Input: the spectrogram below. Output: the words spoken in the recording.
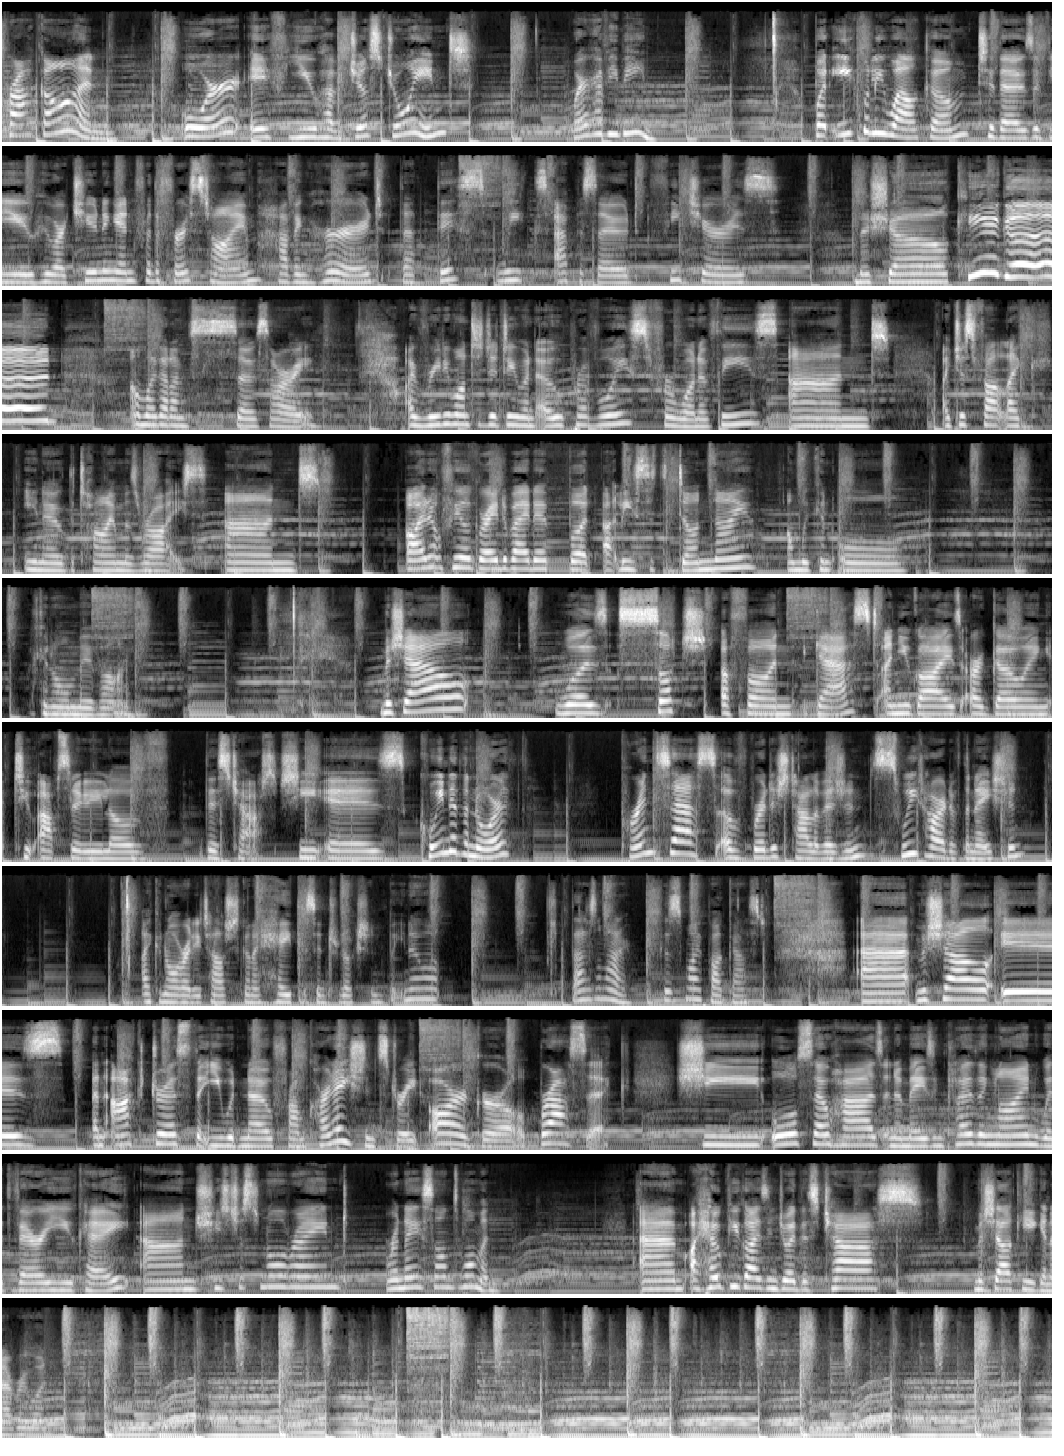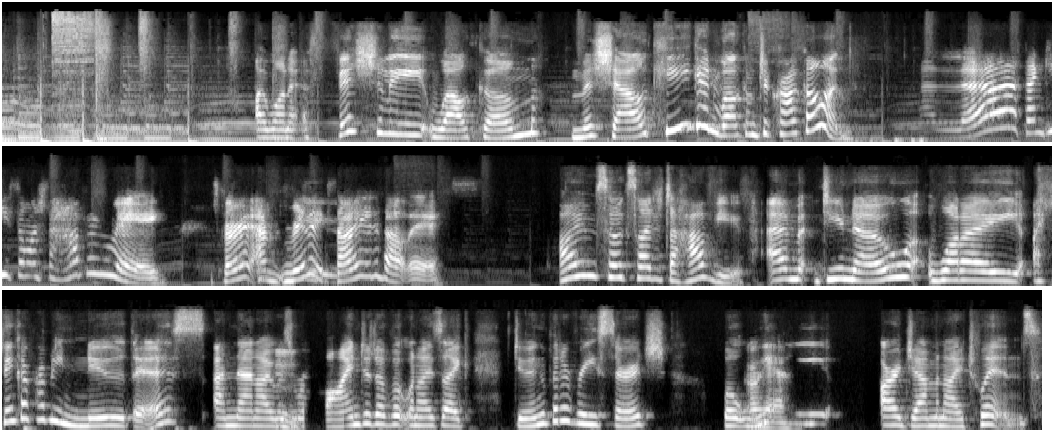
Crack On. Or if you have just joined, where have you been? But equally welcome to those of you who are tuning in for the first time, having heard that this week's episode features Michelle Keegan. Oh my god, I'm so sorry. I really wanted to do an Oprah voice for one of these, and I just felt like, you know, the time was right. And I don't feel great about it, but at least it's done now, and we can all we can all move on. Michelle was such a fun guest, and you guys are going to absolutely love this chat. She is Queen of the North, Princess of British Television, Sweetheart of the Nation. I can already tell she's going to hate this introduction, but you know what? That doesn't matter because it's my podcast. Uh, Michelle is an actress that you would know from Coronation Street, Our Girl, Brassic. She also has an amazing clothing line with Very UK, and she's just an all round Renaissance woman. Um, I hope you guys enjoyed this chat. Michelle Keegan, everyone. I want to officially welcome Michelle Keegan. Welcome to Crack On. Hello, thank you so much for having me. It's very, I'm really excited about this. I'm so excited to have you. Um, do you know what I? I think I probably knew this, and then I was Mm. reminded of it when I was like doing a bit of research. But we Oh, yeah. are Gemini twins.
